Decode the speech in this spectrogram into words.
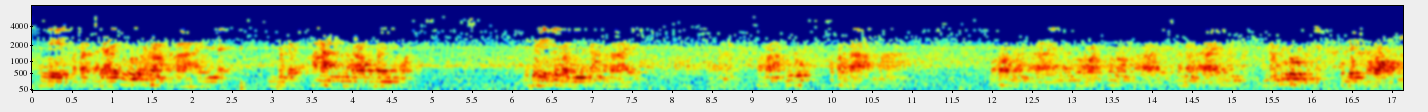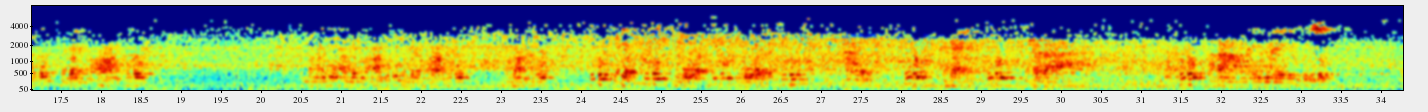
เหตุปัจจัยเพื่อร่างกายนี่แหละมันจะพันเราไปหมดเหตุที่เรามีร่างกายความรู้เขาตามมา เพราะร่างกายทั้งรอดร่างกายร่างกายทั้งรุ่นเนี่ยเป็นกองทุกเป็นก้อนทุกมันไม่ได้เป็นก้อนทุกเป็นกองทุกก้อนทุกทุกเจ็บทุกปวดทุกป่วยทุกไข้ทุกแก่ทุกชราทุกตายในที่สุด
